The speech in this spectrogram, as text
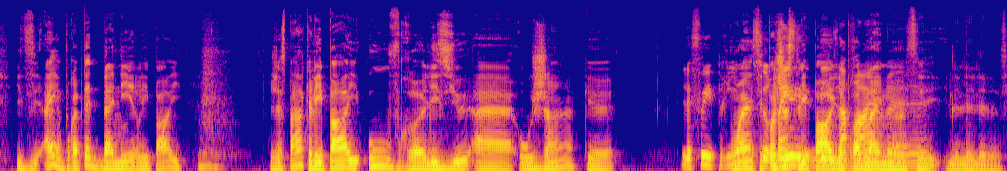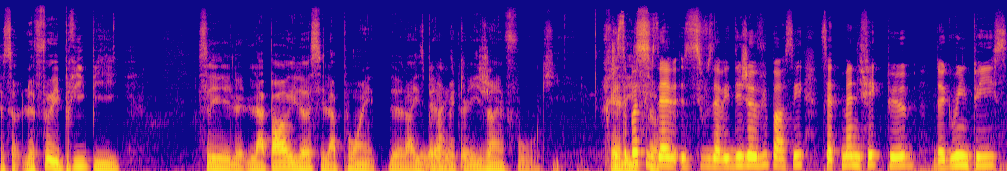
il dit Hey, on pourrait peut-être bannir les pailles. J'espère que les pailles ouvrent les yeux à- aux gens que Le feu est pris. Ouais, c'est pas juste les pailles le problème. euh, C'est le, le- ça. Le feu est pris, puis c'est la paille, là, c'est la pointe de l'iceberg. Que les gens, il faut qu'ils Je sais réalisent pas si vous, avez, si vous avez déjà vu passer cette magnifique pub de Greenpeace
